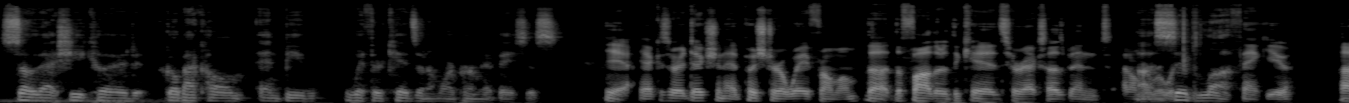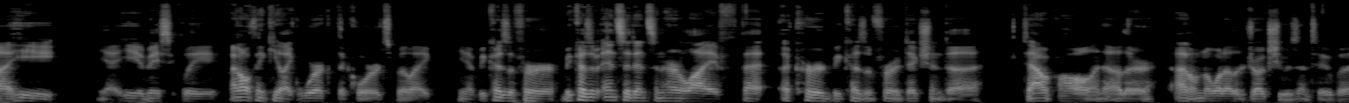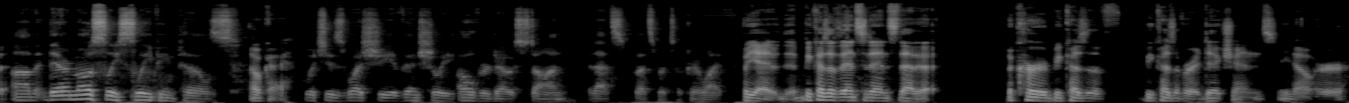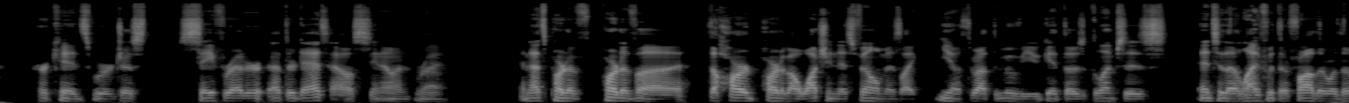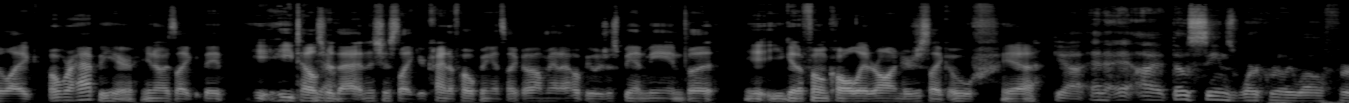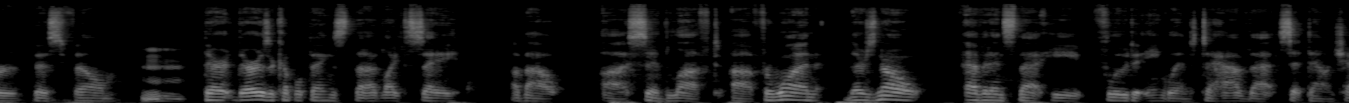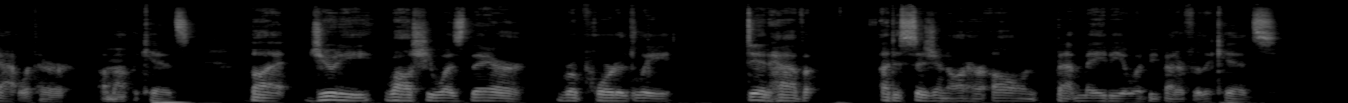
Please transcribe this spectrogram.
so that she could go back home and be with her kids on a more permanent basis. Yeah, yeah, because her addiction had pushed her away from him. The the father of the kids, her ex husband. I don't uh, remember uh, Sid what. Luft. Thank you. Uh, he yeah, he had basically I don't think he like worked the courts, but like you know because of her because of incidents in her life that occurred because of her addiction to to alcohol and other I don't know what other drugs she was into, but um, they're mostly sleeping pills. Okay, which is what she eventually overdosed on. That's that's what took her life. But yeah, because of the incidents that uh, occurred because of because of her addictions, you know, her her kids were just safer at her at their dad's house, you know, and right. and that's part of part of uh the hard part about watching this film is like you know throughout the movie you get those glimpses into their life with their father where they're like oh we're happy here you know it's like they he, he tells her that and it's just like you're kind of hoping it's like oh man i hope he was just being mean but you, you get a phone call later on you're just like oof yeah Yeah, and I, I, those scenes work really well for this film. hmm There, there is a couple things that I'd like to say about uh, Sid Luft. Uh, for one, there's no evidence that he flew to England to have that sit down chat with her about the kids. But Judy, while she was there, reportedly did have a decision on her own that maybe it would be better for the kids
